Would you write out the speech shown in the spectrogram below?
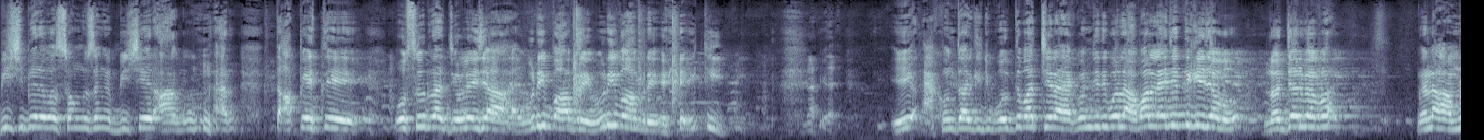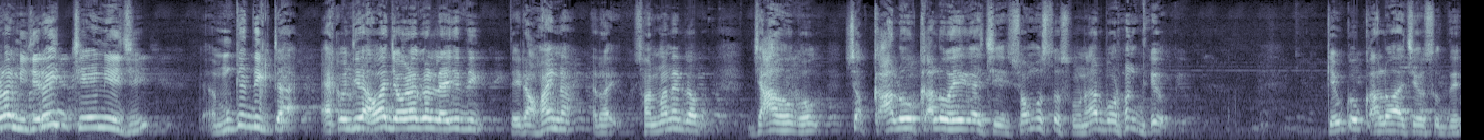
বিষ বেরোবার সঙ্গে সঙ্গে বিষের আগুন আর তাপেতে অসুররা জ্বলে যায়। উড়ি বাপরে উড়ি বাপরে কি? এ, এখন তো আর কিছু বলতে পারছে না। এখন যদি বলে আবার লেজের দিকে যাব, লজ্জার ব্যাপার। মানে আমরা নিজেরাই চেয়ে নিয়েছি, মুখের দিকটা। এখন যদি আবার ঝগড়া করে লেজের দিক, তো এটা হয় না। এটা সম্মানের ব্যাপার। যা হোক হোক, সব কালো কালো হয়ে গেছে, সমস্ত সোনার বরণ দেহ। কেউ কেউ কালো আছে ওষুধদের।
